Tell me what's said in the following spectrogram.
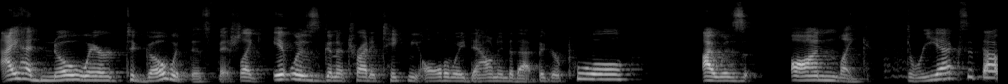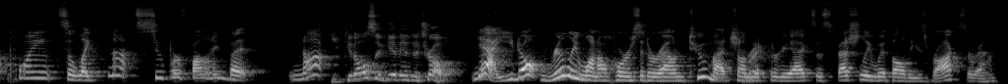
I had nowhere to go with this fish. Like it was going to try to take me all the way down into that bigger pool. I was on like 3x at that point. So like not super fine, but not You could also get into trouble. yeah, you don't really want to horse it around too much on Right. the 3X, especially with all these rocks around.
